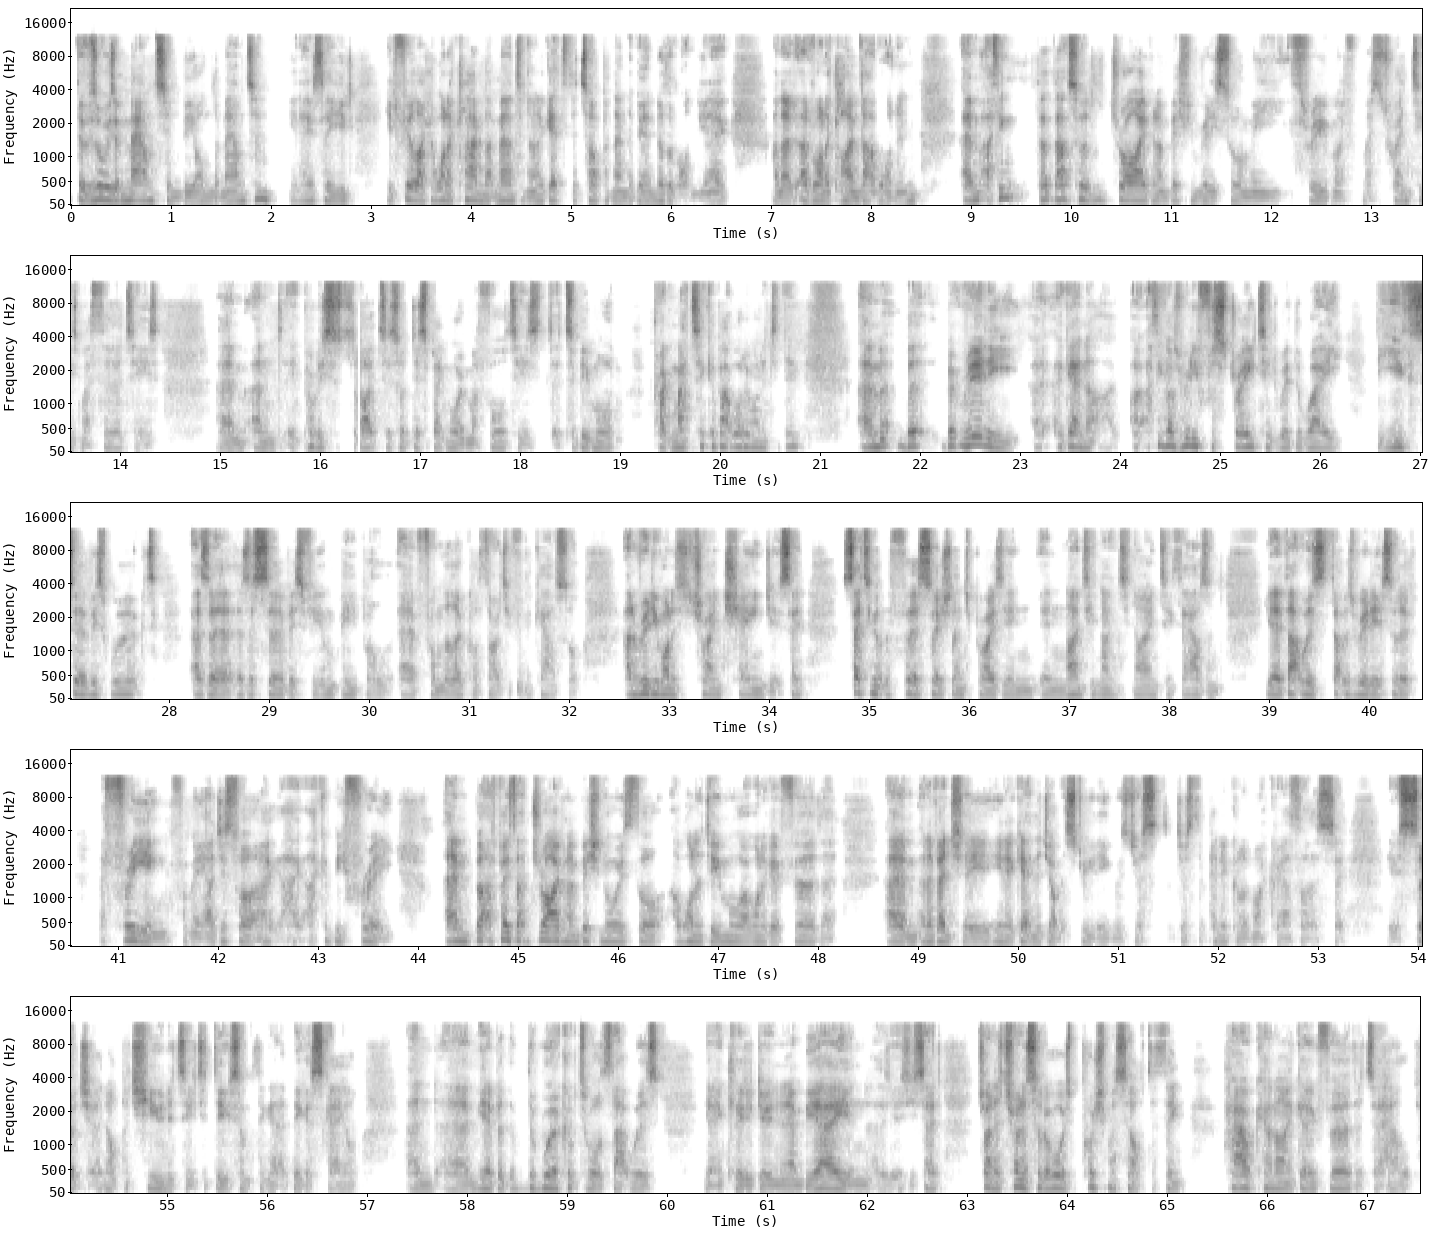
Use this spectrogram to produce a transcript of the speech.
there was always a mountain beyond the mountain, you know. So you'd you'd feel like I want to climb that mountain, and I get to the top, and then there'd be another one, you know, and I'd, I'd want to climb that one. And um, I think that that sort of drive and ambition really saw me through my my twenties, my thirties, um, and it probably started to sort of dissipate more in my forties to, to, be more pragmatic about what I wanted to do. Um, but but really, uh, again, I, I think I was really frustrated with the way the youth service worked as a as a service for young people uh, from the local authority from the council and really wanted to try and change it. So setting up the first social enterprise in in 1999 2000 you know that was that was really a sort of a freeing for me. I just thought i i, I could be free. Um, but i suppose that drive and ambition always thought i want to do more i want to go further um, and eventually, you know, getting the job at Street League was just just the pinnacle of my career. I thought it was, it was such an opportunity to do something at a bigger scale, and um, yeah, but the, the, work up towards that was, you know, included doing an MBA and, as, as you said, trying to trying to sort of always push myself to think, how can I go further to help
